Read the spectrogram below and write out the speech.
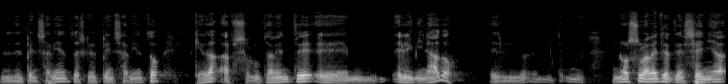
el del pensamiento, es que el pensamiento queda absolutamente eh, eliminado. no solamente te enseña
